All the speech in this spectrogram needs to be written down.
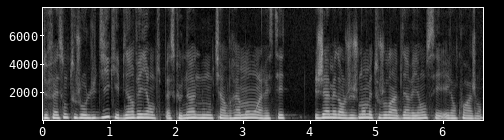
De façon toujours ludique et bienveillante. Parce que là, nous, on tient vraiment à rester jamais dans le jugement, mais toujours dans la bienveillance et, l'encouragement.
